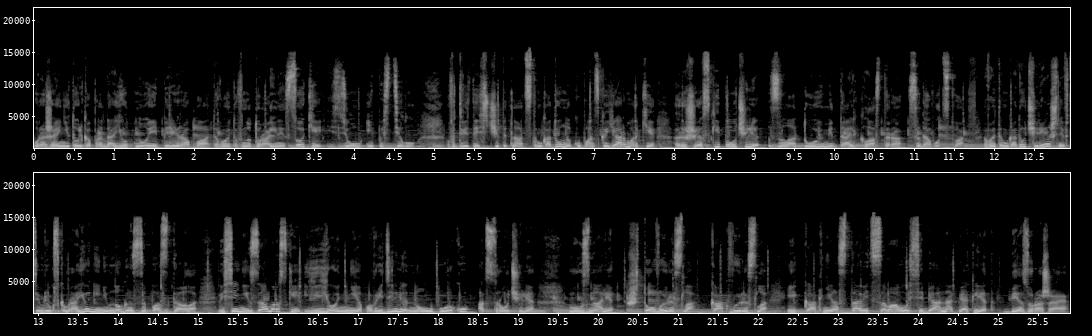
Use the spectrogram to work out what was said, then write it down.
Урожай не только продают, но и перерабатывают в натуральные соки, изюм и пастилу. В 2015 году на кубанской ярмарке Рыжевские получили золотую медаль кластера садоводства. В этом году черешня в Темрюкском районе немного запоздала. Весенние заморозки ее не повредили, но уборку отсрочили. Мы узнали, что выросло, как выросло и как не оставить самого себя на пять лет без урожая.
